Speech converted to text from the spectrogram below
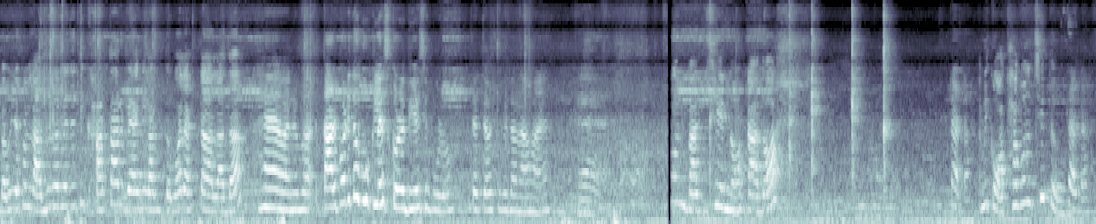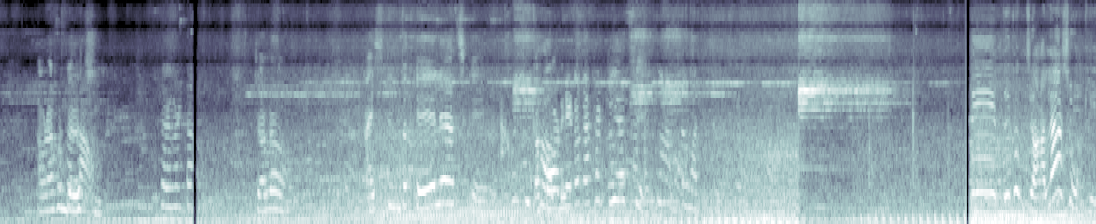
বাবু যখন লাদুরা খাতার ব্যাগ লাগতো বল একটা আলাদা। হ্যাঁ মানে তারপরে তো বুকলেস করে দিয়েছে পুরো যাতে অসুবিধা না হয়। হ্যাঁ। এখন বাজছে নটা দশ। টাটা। আমি কথা বলছি তো? টাটা। আমরা এখন বেরোচ্ছি। চলো আইসক্রিম তো খেয়ে এলে আজকে। এখন কি কর্নেটো দেখার কি আছে? তুই তো জ্বালাস ওকে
